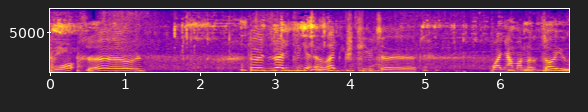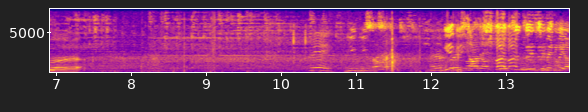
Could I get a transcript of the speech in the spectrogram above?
Wattson. Who's ready to get electrocuted? While I'm on the toilet. Big. You be You sorry. Subscribe to this video.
